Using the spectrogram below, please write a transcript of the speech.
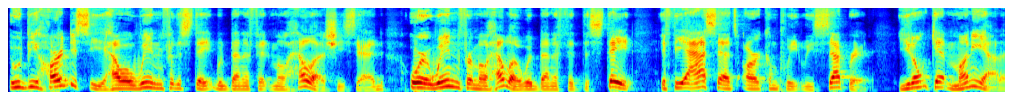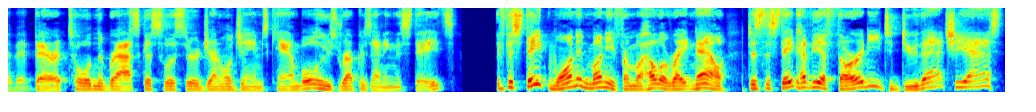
It would be hard to see how a win for the state would benefit Mohela, she said, or a win for Mohela would benefit the state if the assets are completely separate. You don't get money out of it, Barrett told Nebraska Solicitor General James Campbell, who's representing the states. If the state wanted money from Mohela right now, does the state have the authority to do that? She asked.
